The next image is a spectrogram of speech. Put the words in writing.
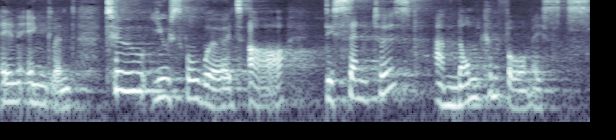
in England, two useful words are dissenters, and nonconformists.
